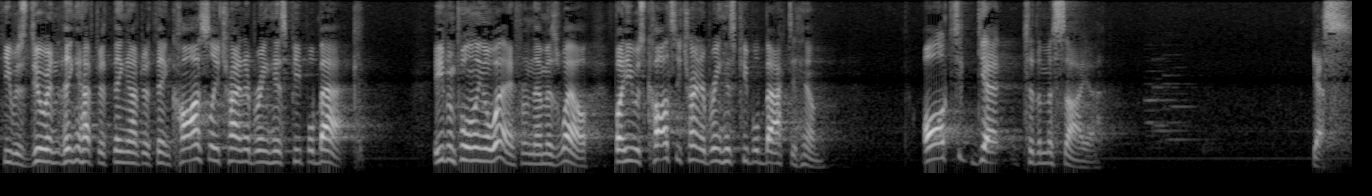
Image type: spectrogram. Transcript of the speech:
He was doing thing after thing after thing, constantly trying to bring his people back, even pulling away from them as well. But he was constantly trying to bring his people back to him, all to get to the Messiah. Yes,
